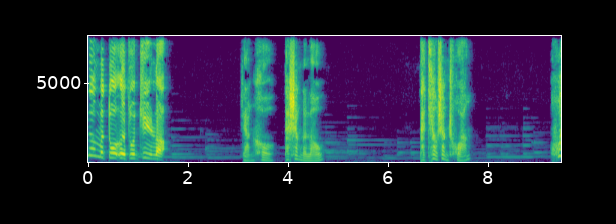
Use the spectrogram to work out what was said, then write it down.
那么多恶作剧了。”然后他上了楼，他跳上床，哗！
